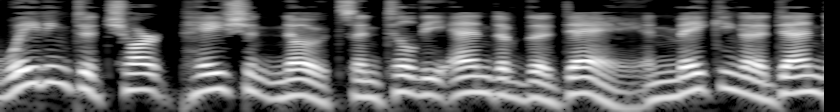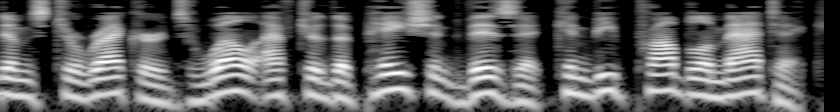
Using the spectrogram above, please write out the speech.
Waiting to chart patient notes until the end of the day and making addendums to records well after the patient visit can be problematic,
